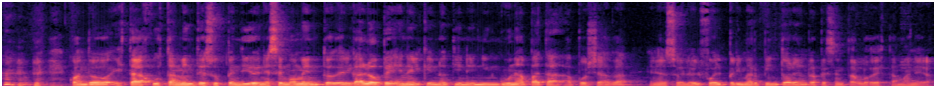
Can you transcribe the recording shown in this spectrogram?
Cuando está justamente suspendido en ese momento del galope en el que no tiene ninguna pata apoyada en el suelo. Él fue el primer pintor en representarlo de esta manera.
